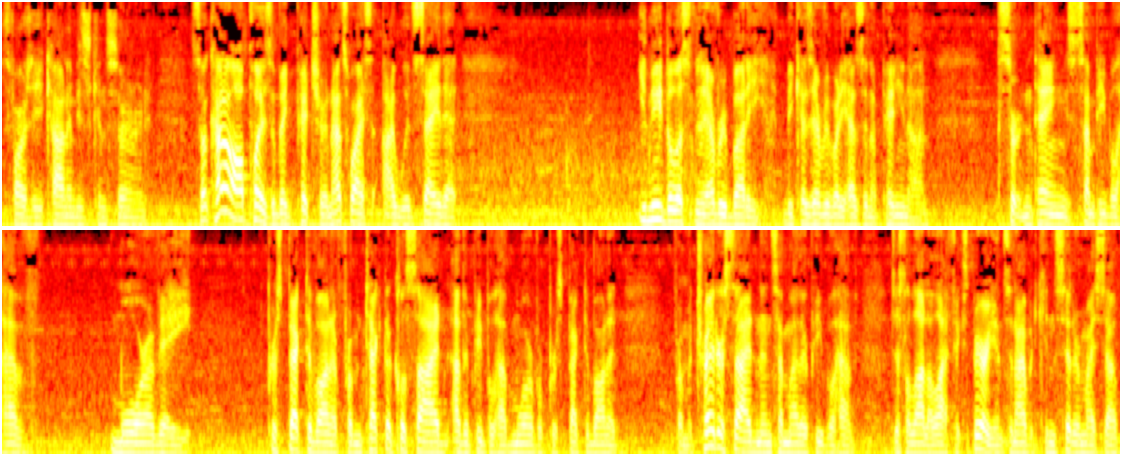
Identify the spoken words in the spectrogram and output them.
as far as the economy is concerned. So it kind of all plays a big picture, and that's why I would say that you need to listen to everybody because everybody has an opinion on certain things. Some people have more of a perspective on it from technical side. Other people have more of a perspective on it from a trader side, and then some other people have just a lot of life experience. And I would consider myself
